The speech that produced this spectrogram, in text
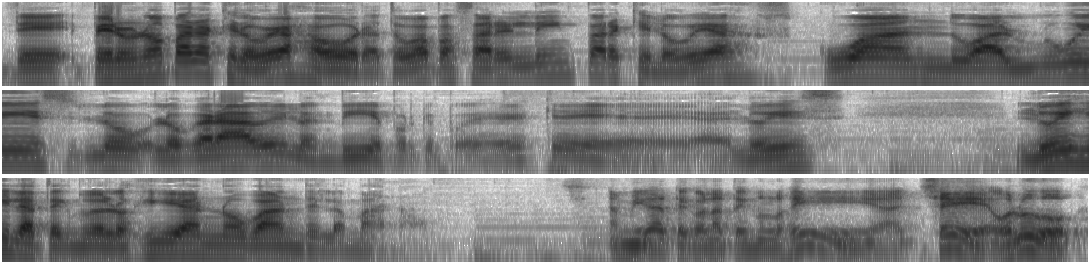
de, pero no para que lo veas ahora, te voy a pasar el link para que lo veas cuando a Luis lo, lo grabe y lo envíe, porque pues es que eh, Luis, Luis y la tecnología no van de la mano. Amigate con la tecnología. Che, boludo.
